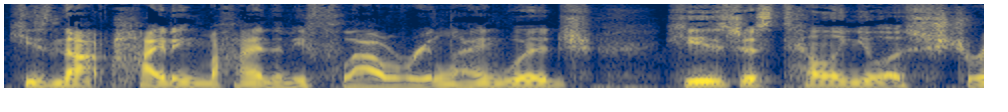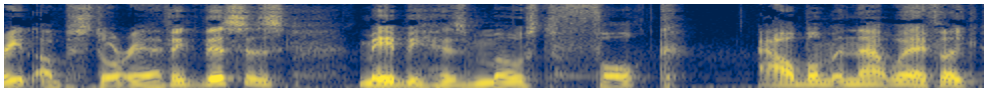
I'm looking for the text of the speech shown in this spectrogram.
He's not hiding behind any flowery language. He's just telling you a straight up story. I think this is maybe his most folk album in that way. I feel like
